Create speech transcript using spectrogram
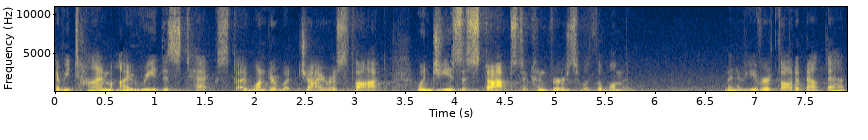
every time I read this text, I wonder what Jairus thought when Jesus stops to converse with the woman. I mean, have you ever thought about that?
